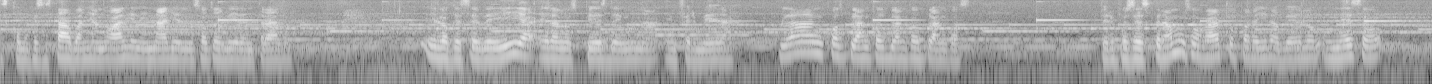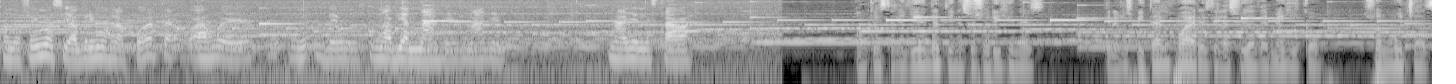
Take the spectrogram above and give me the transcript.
Es como que se estaba bañando alguien y nadie de nosotros hubiera entrado y lo que se veía eran los pies de una enfermera, blancos, blancos, blancos, blancos. Pero pues esperamos un rato para ir a verlo. En eso, cuando fuimos y abrimos la puerta, no había nadie, nadie, nadie estaba. Aunque esta leyenda tiene sus orígenes en el Hospital Juárez de la Ciudad de México, son muchas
